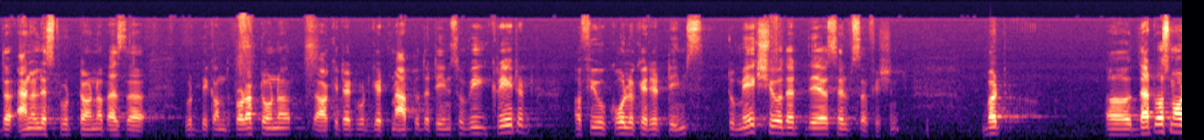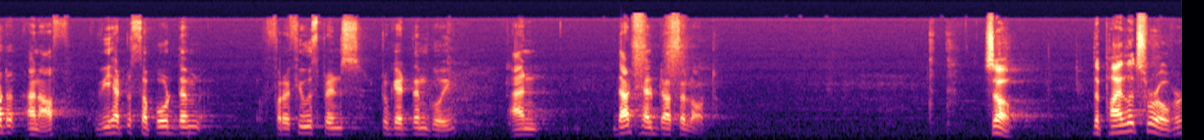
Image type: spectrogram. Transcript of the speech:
the analyst would turn up as the would become the product owner. The architect would get mapped to the team. So we created a few co-located teams to make sure that they are self-sufficient. But uh, that was not enough. We had to support them for a few sprints to get them going, and that helped us a lot. So, the pilots were over,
